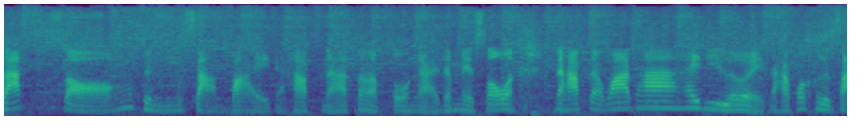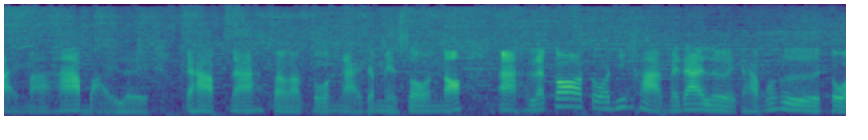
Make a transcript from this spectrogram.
สัก2ถึง3ใบนะครับนะสำหรับตัวหงายดาเมจโซนนะครับแต่ว่าถ้าให้ดีเลยนะครับก็คือใส่มา 5 ใบเลยนะครับนะสำหรับตัวหงายดาเมจโซนเนาะอะแล้วก็ตัวที่ขาดไม่ได้เลยนะครับก็คือตัว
